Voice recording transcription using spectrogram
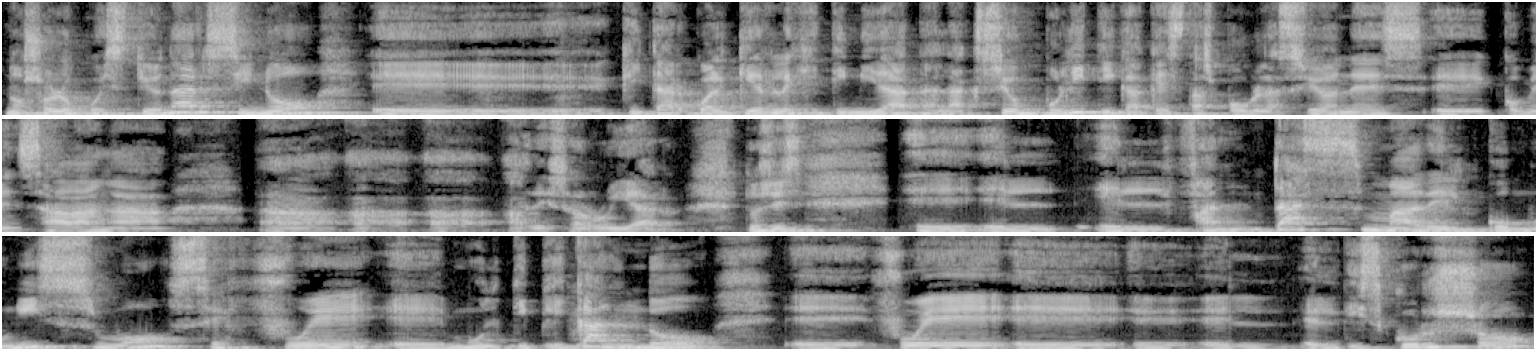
no solo cuestionar, sino quitar cualquier legitimidad a la acción política que estas poblaciones comenzaban a, a, desarrollar. Entonces, eh, el, fantasma del comunismo se fue eh, multiplicando, eh, fue el, discurso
